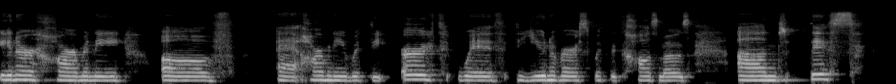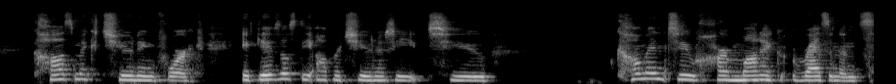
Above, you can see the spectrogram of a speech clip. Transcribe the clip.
inner harmony, of uh, harmony with the earth, with the universe, with the cosmos. And this cosmic tuning fork, it gives us the opportunity to come into harmonic resonance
